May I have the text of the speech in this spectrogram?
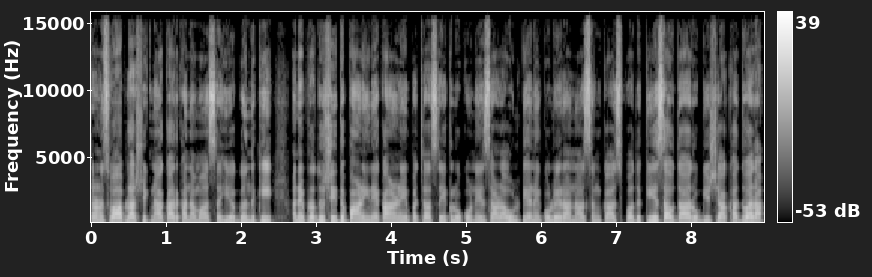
તણસવા પ્લાસ્ટિકના કારખાનામાં સહ્ય ગંદકી અને પ્રદૂષિત પાણીને કારણે પચાસેક લોકોને ઝાડા ઉલટી અને કોલેરાના શંકાસ્પદ કેસ આવતા આરોગ્ય શાખા દ્વારા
